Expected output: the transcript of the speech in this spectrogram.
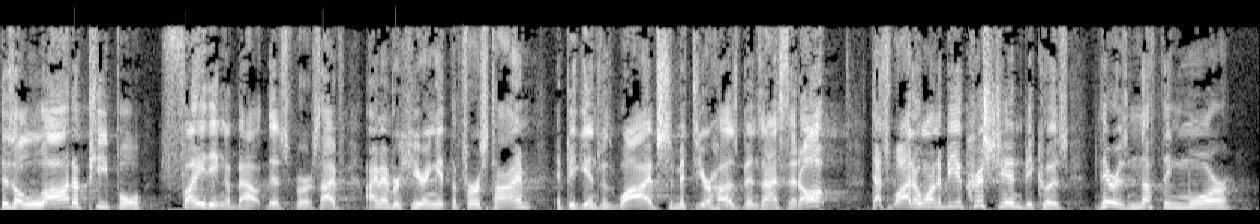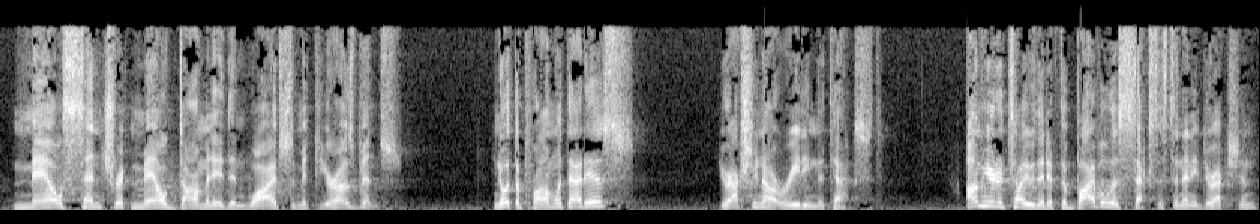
There's a lot of people fighting about this verse. I've, I remember hearing it the first time. It begins with wives submit to your husbands. And I said, Oh, that's why I don't want to be a Christian because there is nothing more male centric, male dominated than wives submit to your husbands. You know what the problem with that is? You're actually not reading the text. I'm here to tell you that if the Bible is sexist in any direction,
